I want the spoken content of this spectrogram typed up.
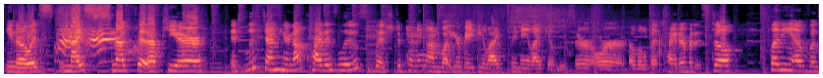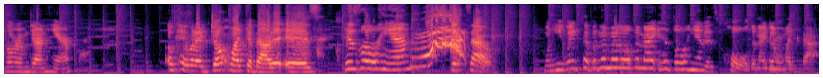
You know, it's nice snug fit up here. It's loose down here, not quite as loose, which depending on what your baby likes, they may like it looser or a little bit tighter, but it's still plenty of wiggle room down here. Okay, what I don't like about it is his little hand sticks out. When he wakes up in the middle of the night, his little hand is cold, and I don't hmm. like that.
